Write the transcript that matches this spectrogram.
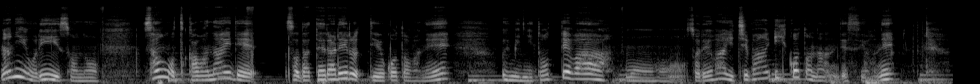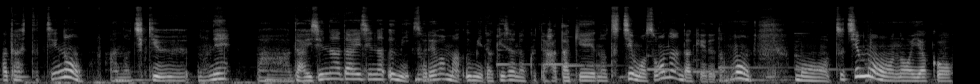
何よりその酸を使わないで育てられるっていうことはね海にとってはもうそれは一番いいことなんですよね。私たちのあの地球のねまあ、大事な大事な海それはまあ海だけじゃなくて畑の土もそうなんだけれどももう土も農薬を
